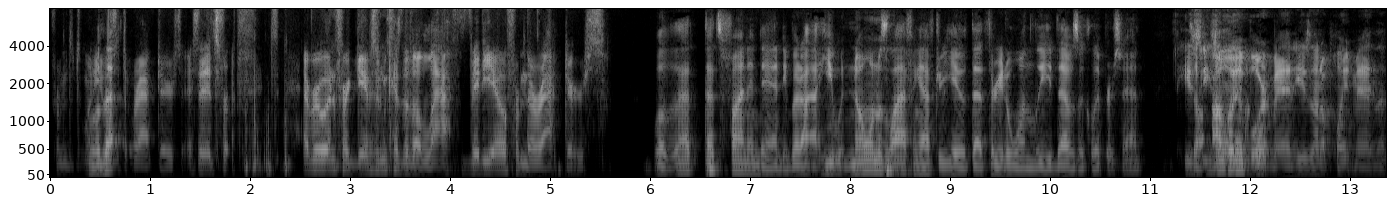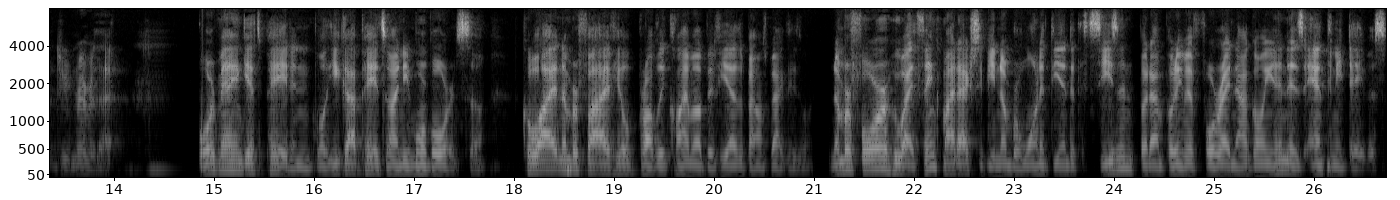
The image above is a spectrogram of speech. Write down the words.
from the, when well, that, the Raptors. I said it's, for, it's everyone forgives him because of the laugh video from the Raptors. Well, that that's fine and dandy, but I, he no one was laughing after he gave up that three to one lead. That was a Clippers fan. He's, so he's only a board man. He's not a point man. Do you remember that? Board man gets paid, and well, he got paid, so I need more boards. So Kawhi at number five, he'll probably climb up if he has a bounce back season. Number four, who I think might actually be number one at the end of the season, but I'm putting him at four right now going in, is Anthony Davis.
